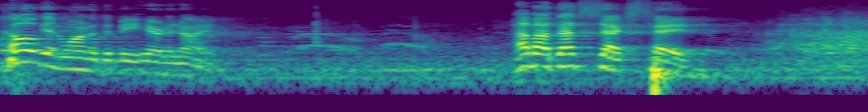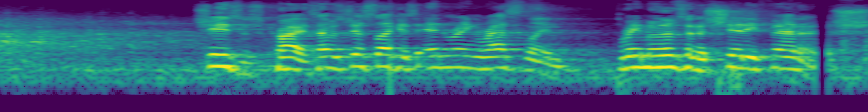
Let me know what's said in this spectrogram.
Hogan wanted to be here tonight. How about that sex tape? Jesus Christ, that was just like his in ring wrestling. Three moves and a shitty finish.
